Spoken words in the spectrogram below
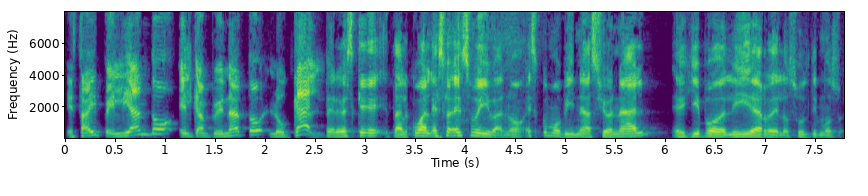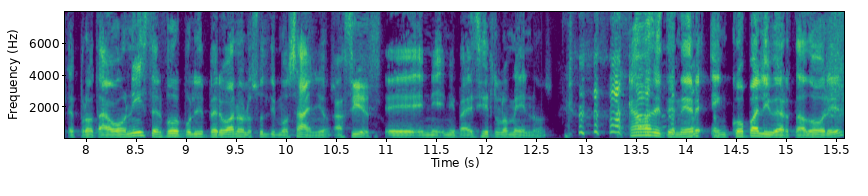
está ahí peleando el campeonato local. Pero es que tal cual, eso, eso iba, ¿no? Es como binacional, equipo de líder de los últimos, eh, protagonista del fútbol peruano en los últimos años. Así es. Eh, ni, ni, para decirlo menos. Acaba de tener en Copa Libertadores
